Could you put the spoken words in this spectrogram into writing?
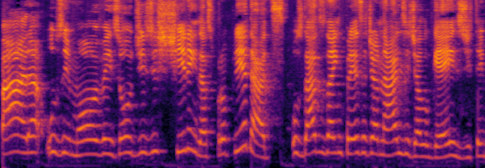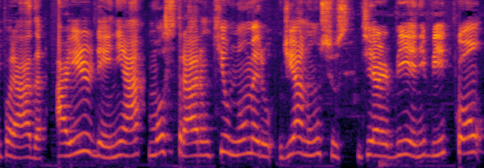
para os imóveis ou desistirem das propriedades. Os dados da empresa de análise de aluguéis de temporada AirDNA mostraram que o número de anúncios de Airbnb com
